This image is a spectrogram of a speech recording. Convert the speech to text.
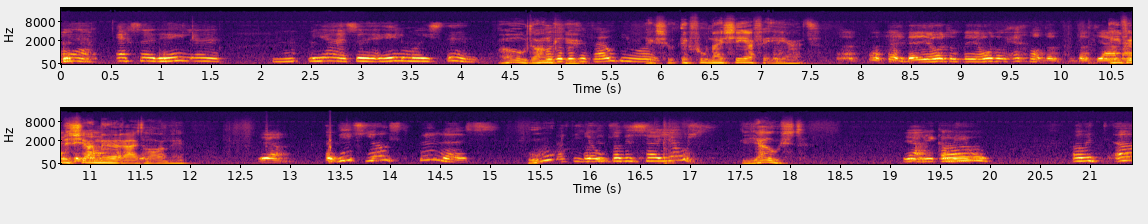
ja. Echt zo'n hele... Ja, zo'n hele mooie stem. Oh, Want dank dat was je. een fout niet hoor. Ik, ik voel mij zeer vereerd. Nee, je, hoort ook, je hoort ook echt wel dat, dat ja. Even de charmeur uithangen. Ja. Wie is Joost Pullens? Hoe? Dat is is- Joost. dat is eh, Joost. Joost. Ja. Oh. Oh, het- oh,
